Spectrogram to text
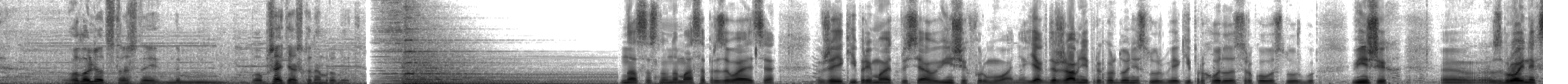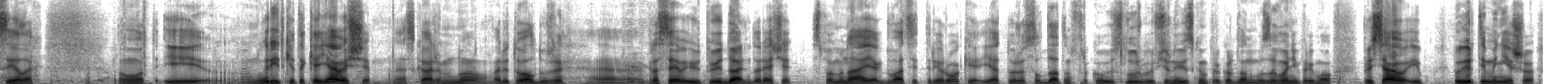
Голольот страшний, нем- взагалі тяжко нам робити. У нас основна маса призивається вже які приймають присягу в інших формуваннях, як в Державній прикордонній службі, які проходили строкову службу, в інших е, збройних силах. От, і ну, рідке таке явище, е, скажімо, ну, ритуал дуже е, красивий і відповідальний. До речі, споминаю, як 23 роки я теж солдатом строкової служби в Чернівському прикордонному загоні приймав присягу. І повірте мені, що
